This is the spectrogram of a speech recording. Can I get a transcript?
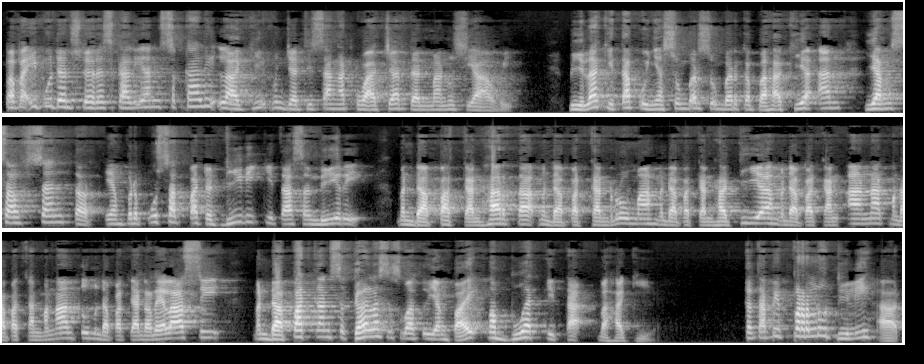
Bapak, Ibu, dan saudara sekalian, sekali lagi menjadi sangat wajar dan manusiawi bila kita punya sumber-sumber kebahagiaan yang self-centered, yang berpusat pada diri kita sendiri, mendapatkan harta, mendapatkan rumah, mendapatkan hadiah, mendapatkan anak, mendapatkan menantu, mendapatkan relasi, mendapatkan segala sesuatu yang baik membuat kita bahagia. Tetapi perlu dilihat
